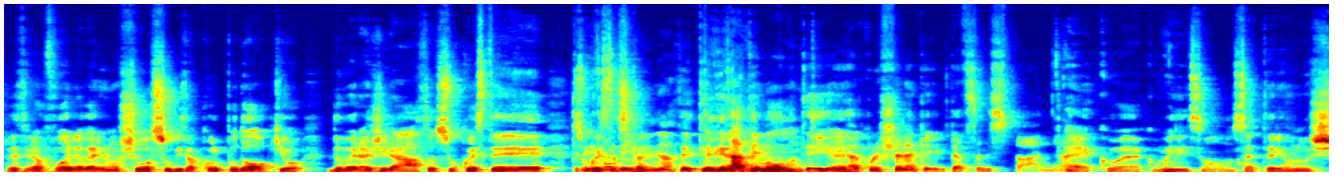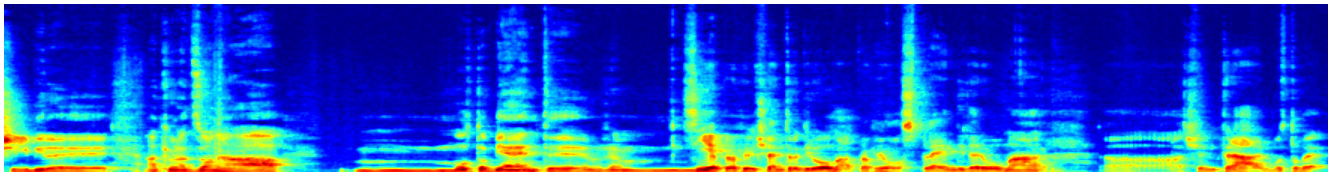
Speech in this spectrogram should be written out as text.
aveva tirato fuori, l'aveva riconosciuto subito a colpo d'occhio dove era girato, su queste, su queste scalinate, Trinità Monti. E eh. in alcune scene anche in Piazza di Spagna. Ecco, ecco, quindi insomma un set riconoscibile, anche una zona molto ambiente. cioè, mm, Sì, è proprio il centro di Roma, è proprio splendida Roma eh, centrale, molto bello.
